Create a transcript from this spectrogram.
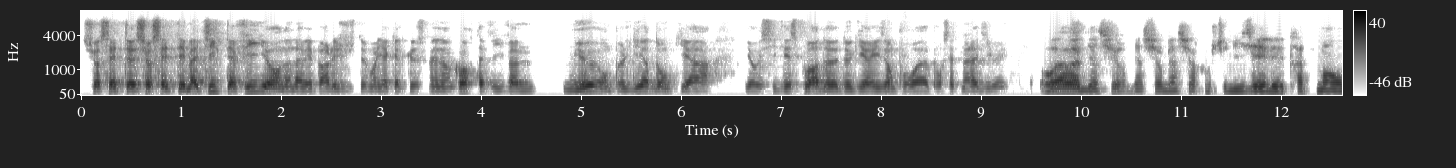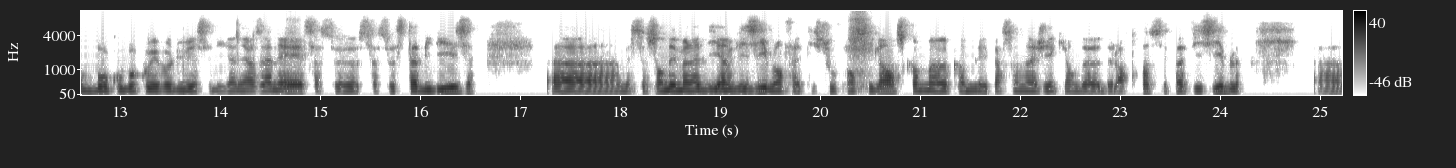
sur, cette, sur cette thématique, ta fille, on en avait parlé justement il y a quelques semaines encore, ta fille va mieux, on peut le dire, donc il y a, il y a aussi de l'espoir de, de, guérison pour, pour cette maladie. Oui. Ouais, ouais, bien sûr, bien sûr, bien sûr. Comme je te disais, les traitements ont beaucoup, beaucoup évolué ces dix dernières années. Ça se, ça se stabilise. Euh, mais ce sont des maladies invisibles, en fait. Ils souffrent en silence, comme, euh, comme les personnes âgées qui ont de, l'arthrose. C'est pas visible euh,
